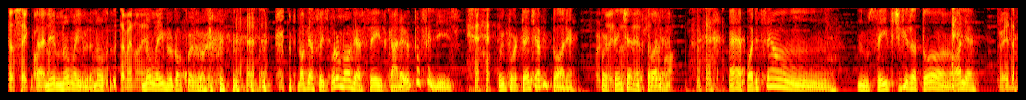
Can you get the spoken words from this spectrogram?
Eu sei qual. É, não lembro. Não, eu também não lembro. Não lembro qual foi o jogo. 9 a 6 Foram 9 a 6 cara. Eu tô feliz. O importante é a vitória. Importante é a vitória. é, pode ser um, um safety que eu já tô, olha, Verdade.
